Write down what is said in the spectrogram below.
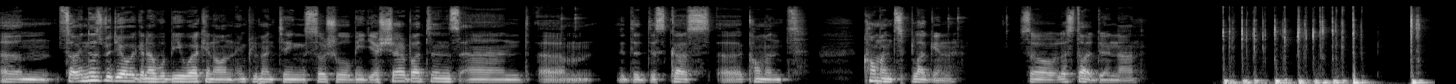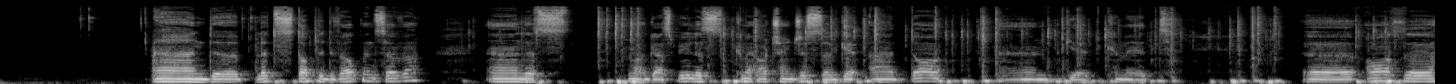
Um, so in this video, we're going to be working on implementing social media share buttons and um, the Disqus uh, comment comments plugin. So let's start doing that. And uh, let's stop the development server and let's not Gatsby. Let's commit our changes. So git add dot and git commit uh, author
